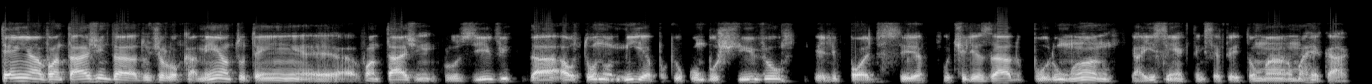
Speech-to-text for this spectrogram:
Tem a vantagem da, do deslocamento, tem é, a vantagem, inclusive, da autonomia, porque o combustível ele pode ser utilizado por um ano, aí sim é que tem que ser feita uma, uma recarga.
